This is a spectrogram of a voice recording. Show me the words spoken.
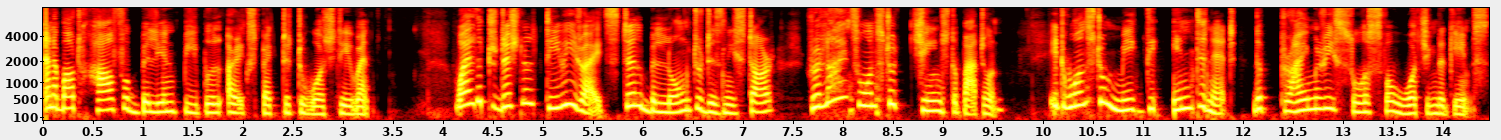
and about half a billion people are expected to watch the event. While the traditional TV rights still belong to Disney Star, Reliance wants to change the pattern it wants to make the internet the primary source for watching the games.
